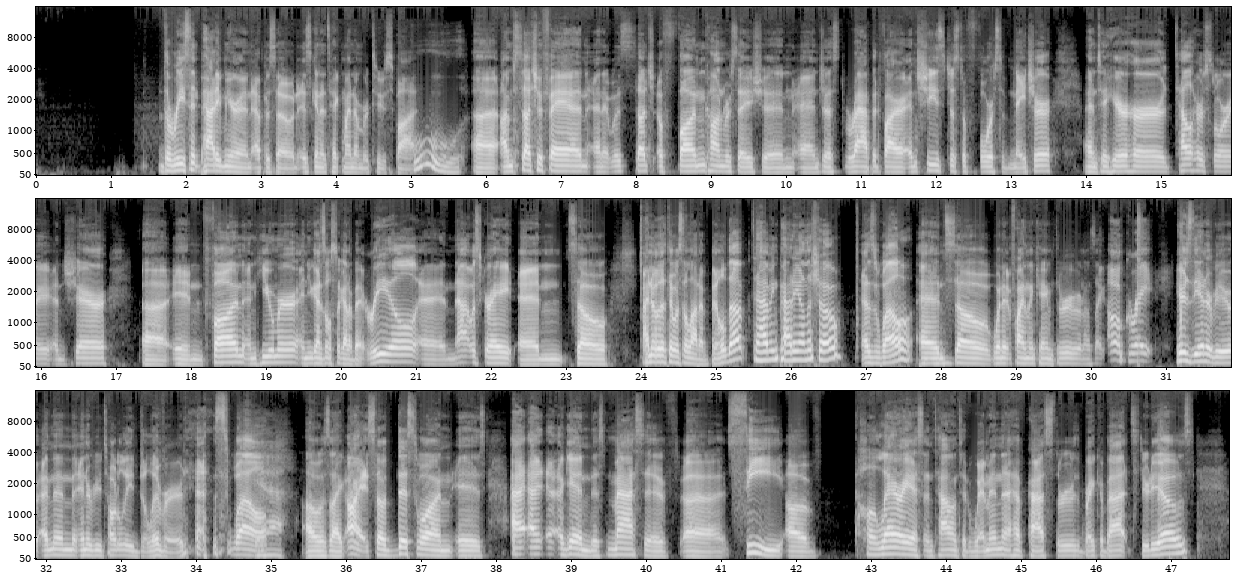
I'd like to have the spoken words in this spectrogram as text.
the recent Patty Murin episode is going to take my number two spot. Ooh, uh, I'm such a fan, and it was such a fun conversation and just rapid fire. And she's just a force of nature. And to hear her tell her story and share uh, in fun and humor, and you guys also got a bit real, and that was great. And so I know that there was a lot of build up to having Patty on the show as well. And so when it finally came through, and I was like, oh, great, here's the interview. And then the interview totally delivered as well. Yeah. I was like, all right, so this one is, I, I, again, this massive uh, sea of hilarious and talented women that have passed through the Break a Bat studios.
